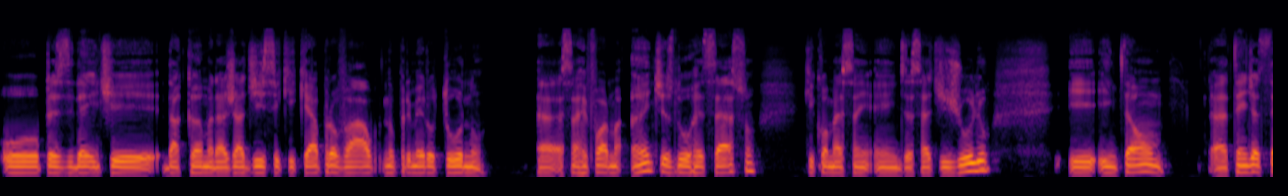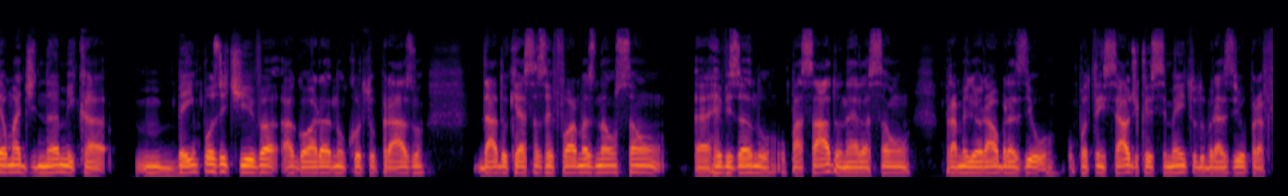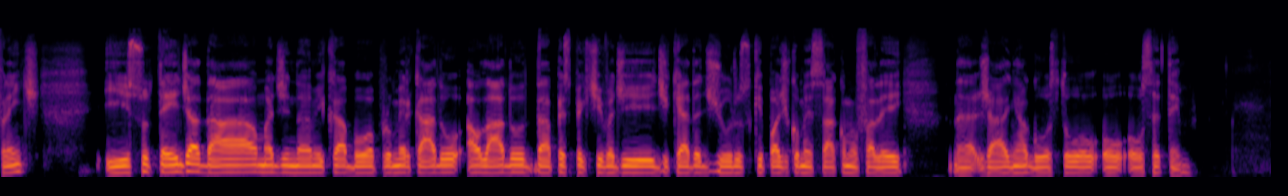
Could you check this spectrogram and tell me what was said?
O presidente da Câmara já disse que quer aprovar no primeiro turno eh, essa reforma antes do recesso, que começa em, em 17 de julho. E então eh, tende a ter uma dinâmica hum, bem positiva agora no curto prazo, dado que essas reformas não são é, revisando o passado, né? Elas são para melhorar o Brasil, o potencial de crescimento do Brasil para frente. E isso tende a dar uma dinâmica boa para o mercado ao lado da perspectiva de, de queda de juros que pode começar, como eu falei, né, já em agosto ou, ou, ou setembro.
